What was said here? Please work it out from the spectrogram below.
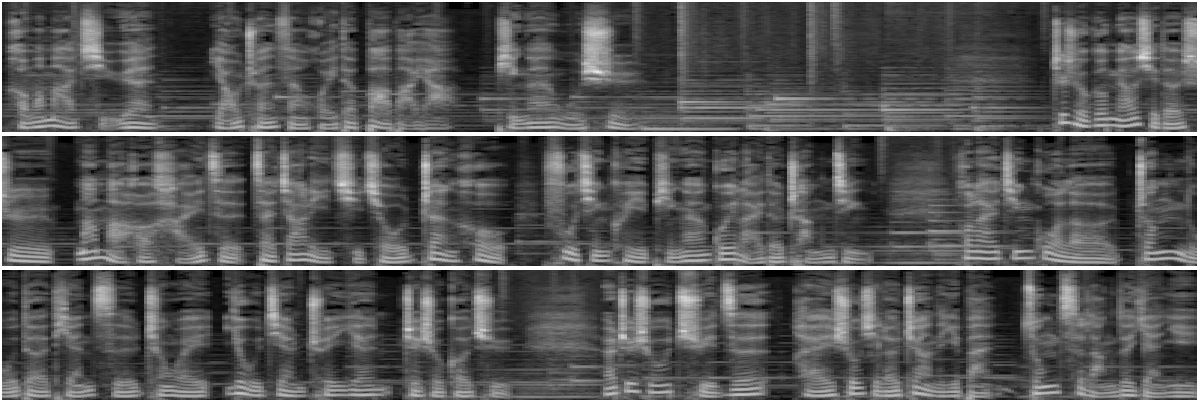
和妈妈祈愿，谣传返回的爸爸呀，平安无事。这首歌描写的是妈妈和孩子在家里祈求战后父亲可以平安归来的场景。后来经过了庄奴的填词，成为《又见炊烟》这首歌曲。而这首曲子还收集了这样的一版宗次郎的演绎，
